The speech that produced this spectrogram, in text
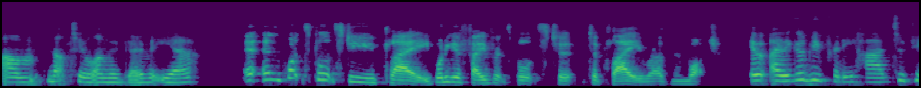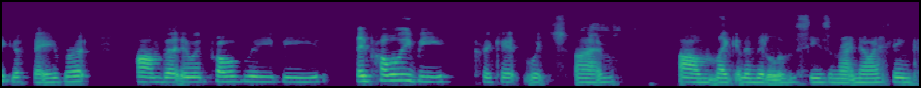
um, not too long ago, but yeah. And what sports do you play? What are your favourite sports to, to play rather than watch? It, I think it would be pretty hard to pick a favourite, um, but it would probably be it'd probably be cricket, which I'm um, like in the middle of the season right now, I think,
